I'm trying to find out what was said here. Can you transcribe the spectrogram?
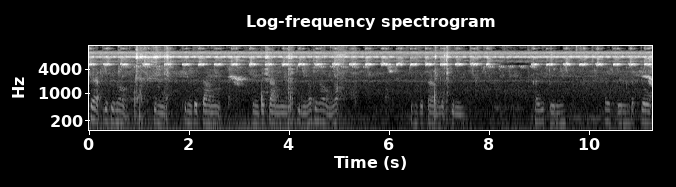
แซ่บอยู่พี่ น้องกินกินไปตามกินไปตามกินเนาะพี่น้องเนาะกินไปตามมากินไข่ตุนไข่ตุนกับโจก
